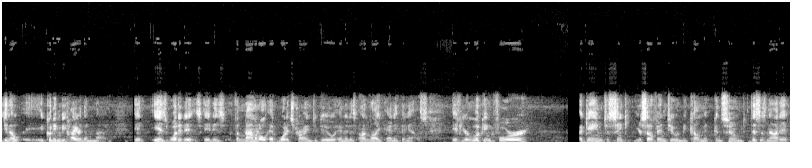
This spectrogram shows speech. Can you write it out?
You know, it could even be higher than a nine. It is what it is. It is phenomenal at what it's trying to do, and it is unlike anything else. If you're looking for a game to sink yourself into and become consumed, this is not it.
